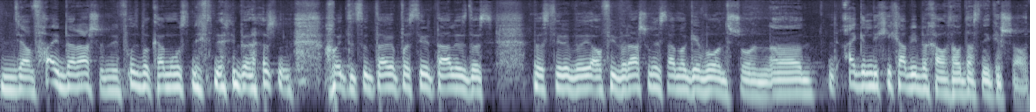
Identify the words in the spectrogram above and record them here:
Ja, war überraschend. Im Fußball kann man uns nicht mehr überraschen. Heutzutage passiert alles, dass, dass wir auf Überraschungen sind wir gewohnt schon. Äh, eigentlich, ich habe überhaupt auch das nicht geschaut.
